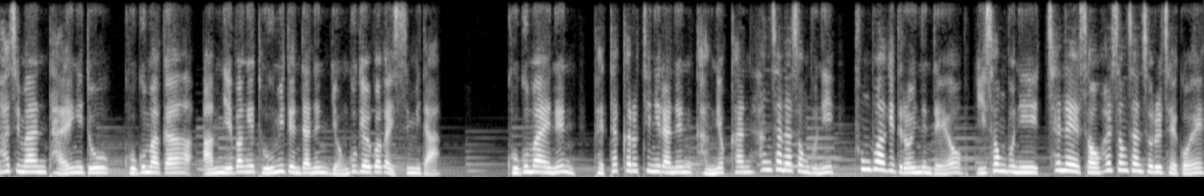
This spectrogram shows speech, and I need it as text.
하지만 다행히도 고구마가 암 예방에 도움이 된다는 연구 결과가 있습니다. 고구마에는 베타카로틴이라는 강력한 항산화 성분이 풍부하게 들어있는데요. 이 성분이 체내에서 활성산소를 제거해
